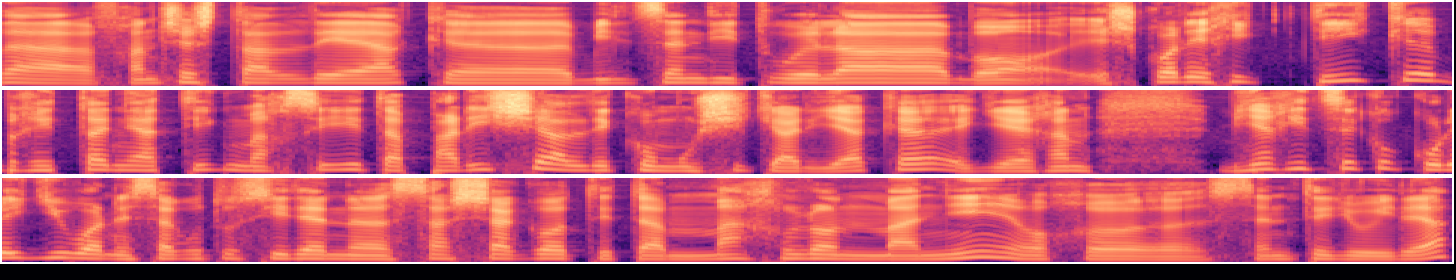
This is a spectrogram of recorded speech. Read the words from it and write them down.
da frantses taldeak uh, biltzen dituela bon, eskualeriktik, Britaniatik, Marseille eta Parise aldeko musikariak, egia erran biarritzeko kolegioan ezagutu ziren uh, Sachagot eta Marlon Mane, hor uh, zente joilea,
